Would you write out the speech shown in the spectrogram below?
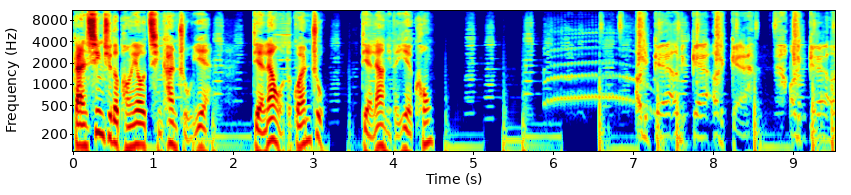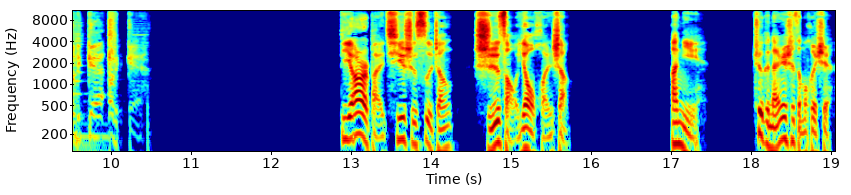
感兴趣的朋友，请看主页，点亮我的关注，点亮你的夜空。第二百七十四章，迟早要还上。安妮，这个男人是怎么回事？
